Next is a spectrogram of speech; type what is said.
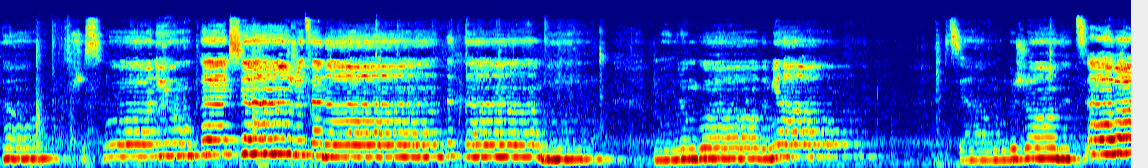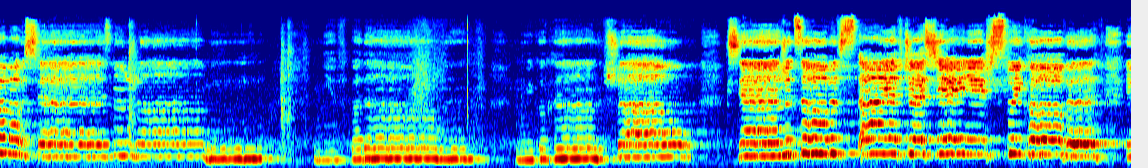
Kto przysłonił tę księżyce nad? Mądrą głowę miał. Chciałby żony całowały się. Nie wpadały, mój kochany, w szał. Księżycowy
